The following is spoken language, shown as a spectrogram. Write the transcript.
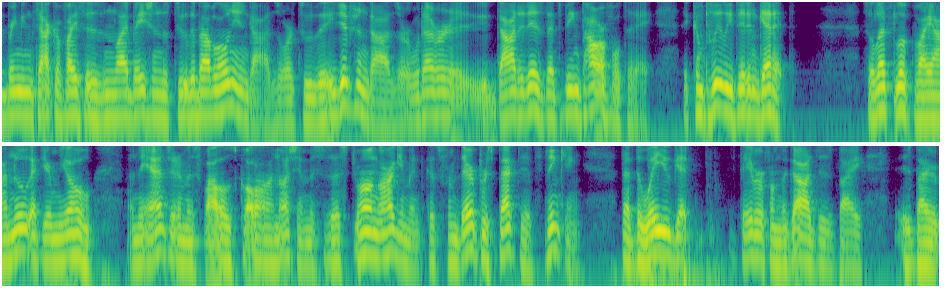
bringing sacrifices and libations to the Babylonian gods or to the Egyptian gods or whatever uh, god it is that's being powerful today. They completely didn't get it. So let's look Vayanu at Yirmiyahu, and they answered him as follows: Kol Hanashim. This is a strong argument because from their perspective, thinking that the way you get favor from the gods is by is by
